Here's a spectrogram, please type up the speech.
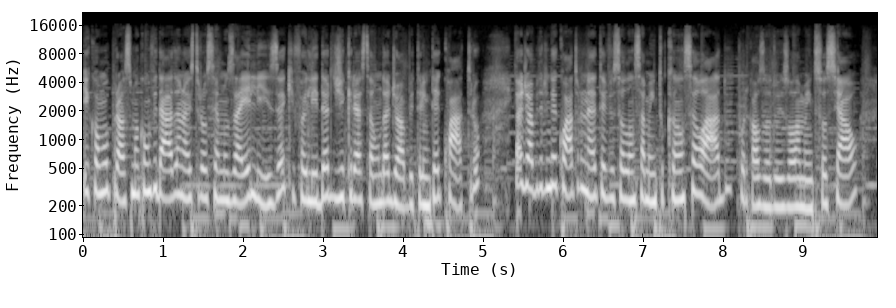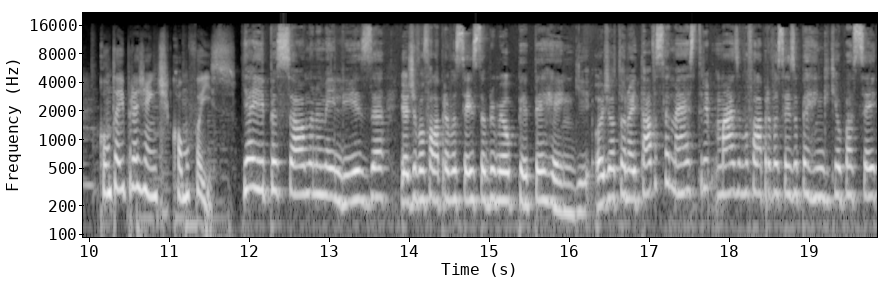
E como próxima convidada, nós trouxemos a Elisa, que foi líder de criação da Job 34. E a Job 34, né, teve o seu lançamento cancelado por causa do isolamento social. Conta aí pra gente como foi isso. E aí, pessoal, meu nome é Elisa e hoje eu vou falar pra vocês sobre o meu P-Perrengue. Hoje eu tô no oitavo semestre, mas eu vou falar pra vocês o perrengue que eu passei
